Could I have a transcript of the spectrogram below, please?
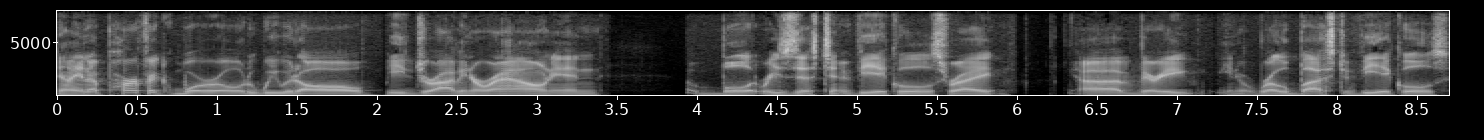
Now, in a perfect world, we would all be driving around in bullet resistant vehicles, right? Uh, very you know robust vehicles.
